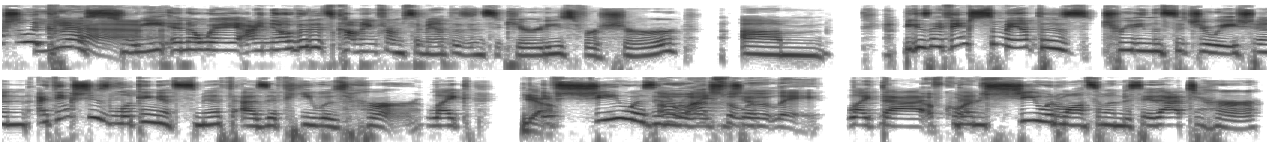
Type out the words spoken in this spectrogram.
actually kind Yeah. of sweet in a way. I know that it's coming from Samantha's insecurities for sure. Um, because I think Samantha's treating the situation, I think she's looking at Smith as if he was her. Like, Yeah. if she was in a Oh, relationship absolutely. like that, Of course. then she would want someone to say that to her.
